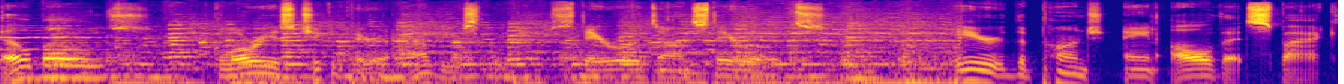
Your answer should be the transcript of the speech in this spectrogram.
elbows? Glorious chicken parrot, obviously. Steroids on steroids. Here, the punch ain't all that spiked.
